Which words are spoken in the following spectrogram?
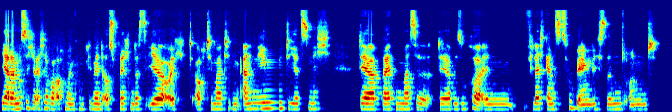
Ja, da muss ich euch aber auch mal ein Kompliment aussprechen, dass ihr euch auch Thematiken annehmt, die jetzt nicht der breiten Masse der BesucherInnen vielleicht ganz zugänglich sind. Und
